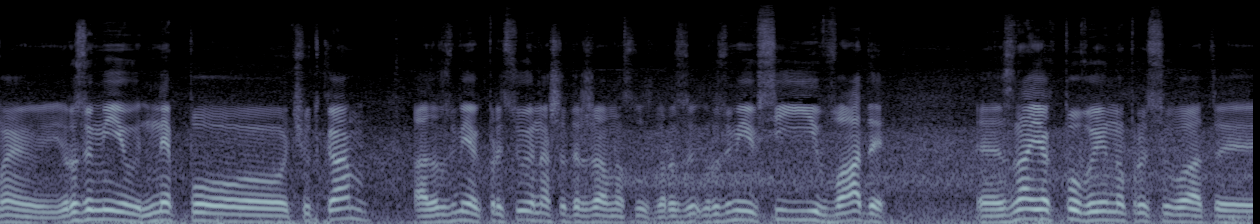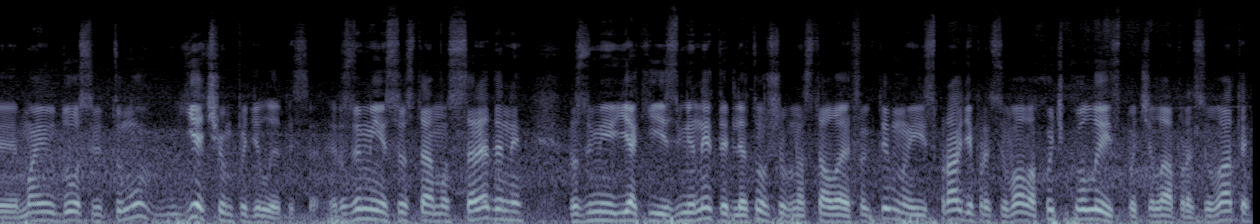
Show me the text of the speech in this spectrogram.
Маю, розумію не по чуткам, а розумію, як працює наша державна служба. Роз- Розумію всі її вади. Е, Знаю, як повинно працювати, маю досвід, тому є чим поділитися. Розумію систему зсередини, розумію, як її змінити для того, щоб вона стала ефективною і справді працювала, хоч колись почала працювати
